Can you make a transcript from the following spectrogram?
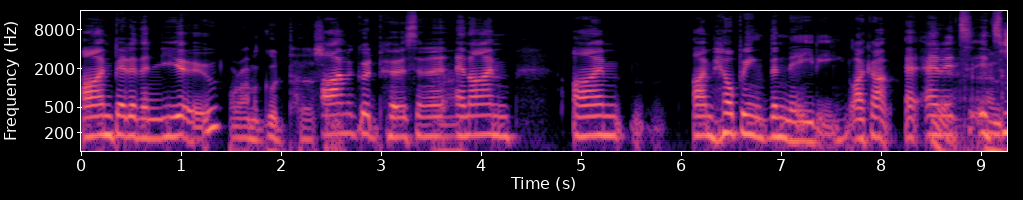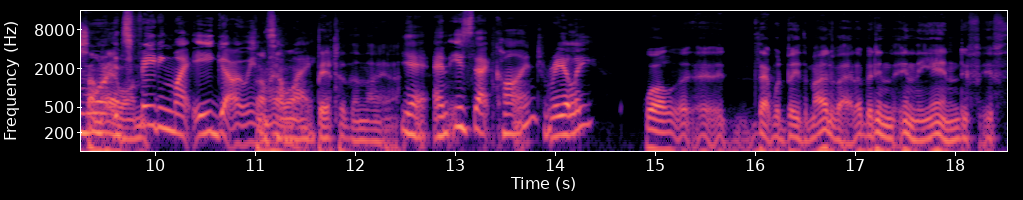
I'm better than you. Or I'm a good person. I'm a good person and, and I'm I'm I'm helping the needy. Like I'm and Yeah, it's it's and more it's I'm- feeding my ego in Somehow some I'm better than they are. Yeah, and is that kind really? Well, uh, uh, that would be the motivator, but in in the end, if if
